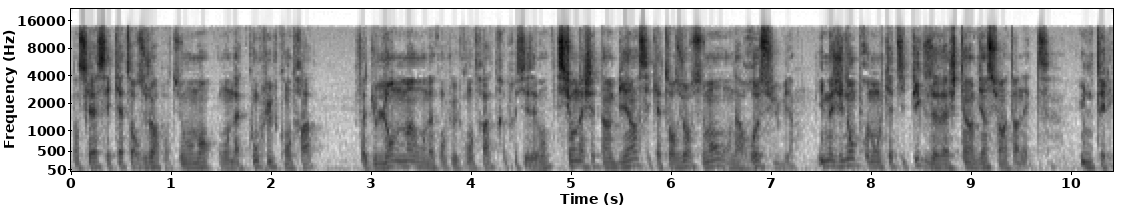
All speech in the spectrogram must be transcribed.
Dans ce cas-là, c'est 14 jours à partir du moment où on a conclu le contrat. Enfin, du lendemain où on a conclu le contrat, très précisément. Si on achète un bien, c'est 14 jours où on a reçu le bien. Imaginons, prenons le cas typique, vous avez acheté un bien sur Internet. Une télé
